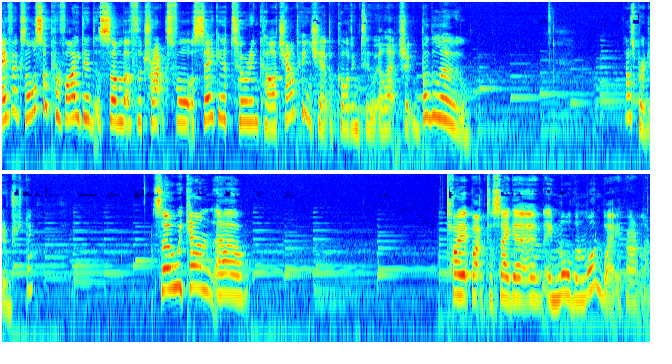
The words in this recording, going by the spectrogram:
Avex also provided some of the tracks for Sega Touring Car Championship, according to Electric Boogaloo. That's pretty interesting. So we can uh, tie it back to Sega in more than one way, apparently.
